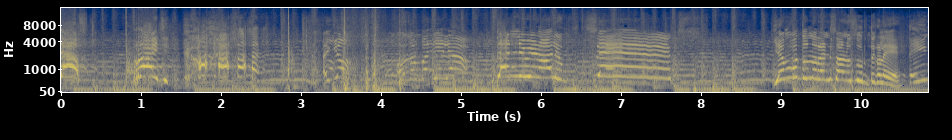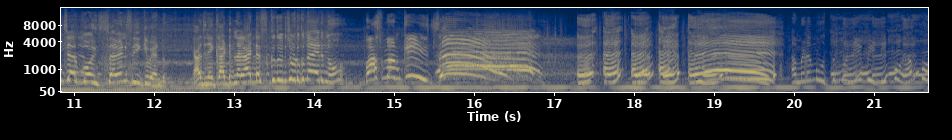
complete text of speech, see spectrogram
ലെഫ്റ്റ് റൈറ്റ് അയ്യോ ഒന്നും പറ്റിയില്ല. തന്നെ വീണാലും six. എൺപത്തൊന്ന് റൺസ് ആണ് സുഹൃത്തുക്കളെ. ഡേഞ്ചർ ബോയ് സെവൻ സിക്ക് വേണ്ടത്. അതിനെക്കാട്ടി നല്ല ഡെസ്ക് തിരിച്ചു കൊടുക്കുന്നതായിരുന്നു. ഭസ്മം കീ നമ്മുടെ മൂത്തുമുള്ളി വീട്ടിൽ പോയാ പോ.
